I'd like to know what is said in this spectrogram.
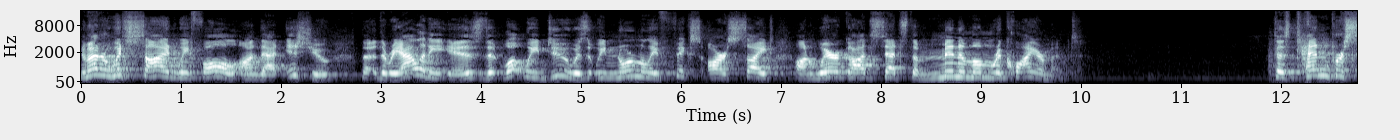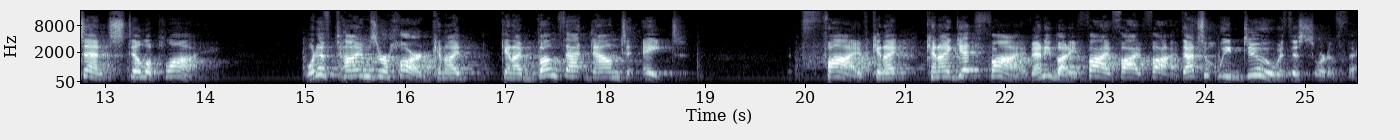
no matter which side we fall on that issue, the, reality is that what we do is that we normally fix our sight on where God sets the minimum requirement. Does 10% still apply? What if times are hard? Can I, can I bump that down to eight? Five. Can I, can I get five? Anybody? Five, five, five. That's what we do with this sort of thing.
